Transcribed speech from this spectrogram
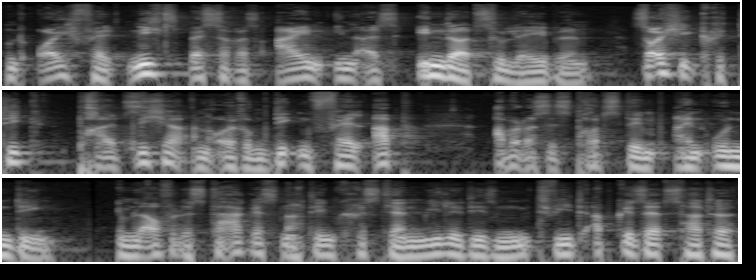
und euch fällt nichts Besseres ein, ihn als Inder zu labeln. Solche Kritik prallt sicher an eurem dicken Fell ab, aber das ist trotzdem ein Unding. Im Laufe des Tages, nachdem Christian Miele diesen Tweet abgesetzt hatte,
